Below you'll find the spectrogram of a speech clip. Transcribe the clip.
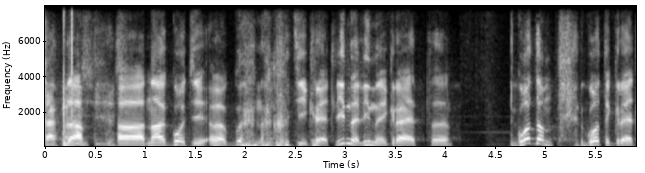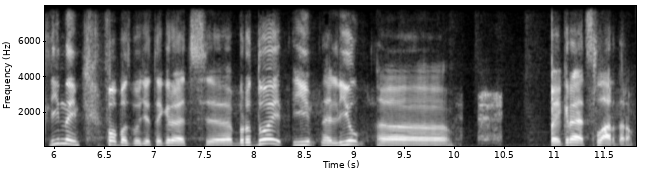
Так, Да, а, на Годе, э, на Годе играет Лина, Лина играет э, Годом, Год играет Линой, Фобос будет играть э, Брудой, и Лил э, играет с Лардером.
